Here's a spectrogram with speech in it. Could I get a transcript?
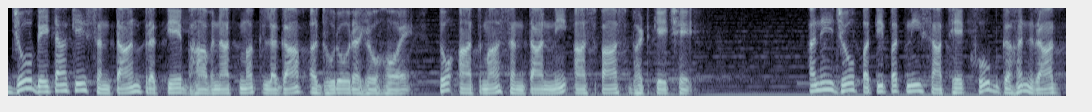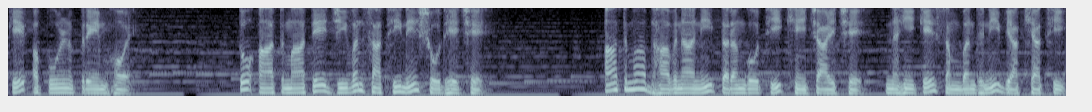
જો બેટા કે સંતાન પ્રત્યે ભાવનાત્મક લગાવ અધૂરો રહ્યો હોય, તો આત્મા સંતાનની આસપાસ ભટકે છે. અને જો પતિ પત્ની સાથે ખૂબ ગહન રાગ કે અપૂર્ણ પ્રેમ હોય, તો આત્મા તે જીવનસાથીને શોધે છે. આત્મા ભાવનાની તરંગોથી ખેંચાય છે, નહીં કે સંબંધની વ્યાખ્યાથી.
